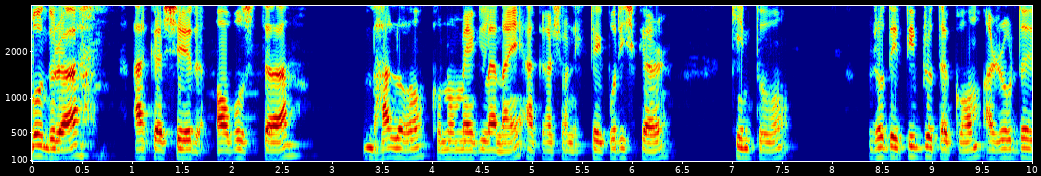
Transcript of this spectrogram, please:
বন্ধুরা, আকাশের অবস্থা ভালো, কোনো মেঘলা নাই। আকাশ অনেকটাই পরিষ্কার। কিন্তু রোদের তীব্রতা কম। আর রোদের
